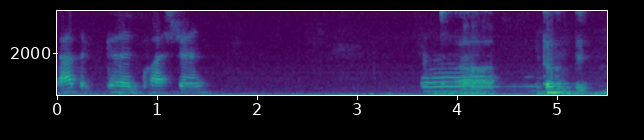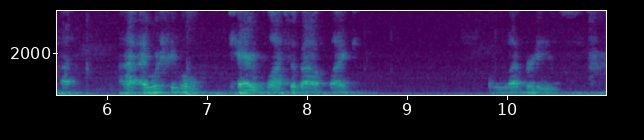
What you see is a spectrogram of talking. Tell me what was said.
that's a good question. Uh, it doesn't. It, I, I wish people cared less about like celebrities.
